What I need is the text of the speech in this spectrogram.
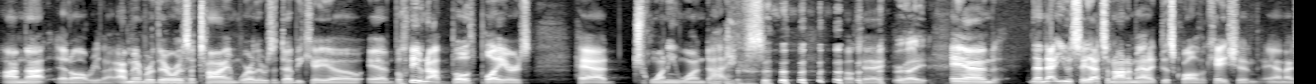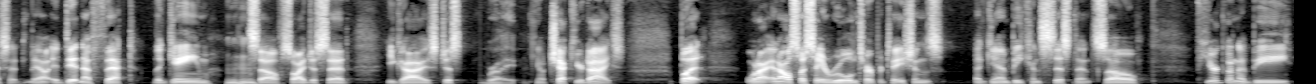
I'm not at all relaxed. I remember there was a time where there was a WKO, and believe it or not, both players had 21 dice. okay, right. and then that you would say that's an automatic disqualification. And I said, no, it didn't affect the game itself. So I just said, you guys just Right. you know check your dice. But when I and also say rule interpretations again, be consistent. So if you're going to be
